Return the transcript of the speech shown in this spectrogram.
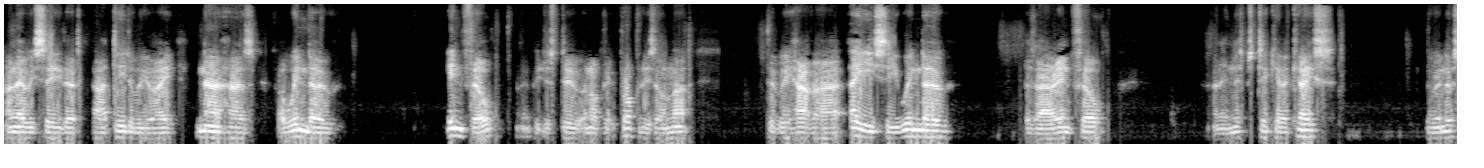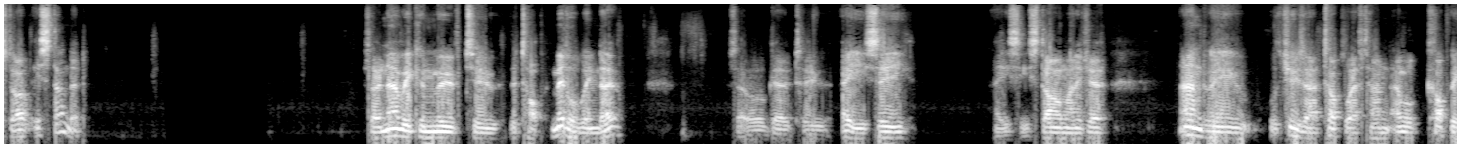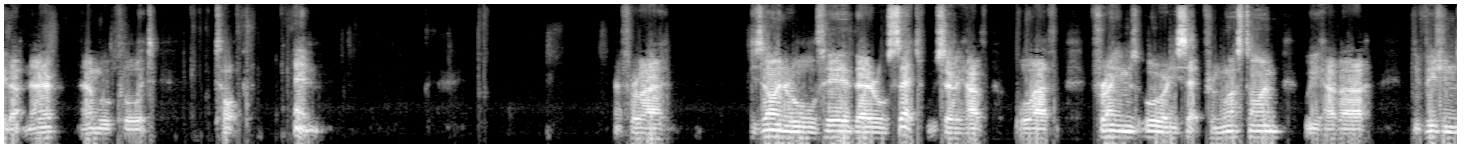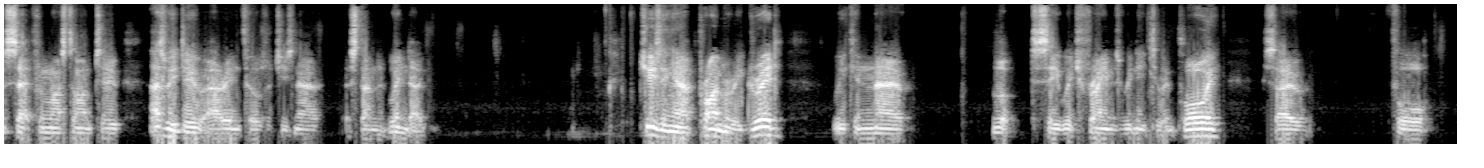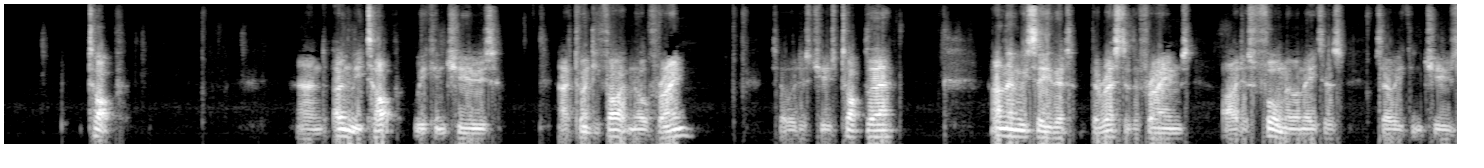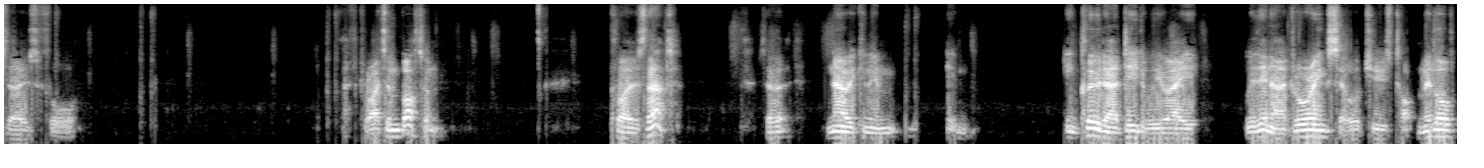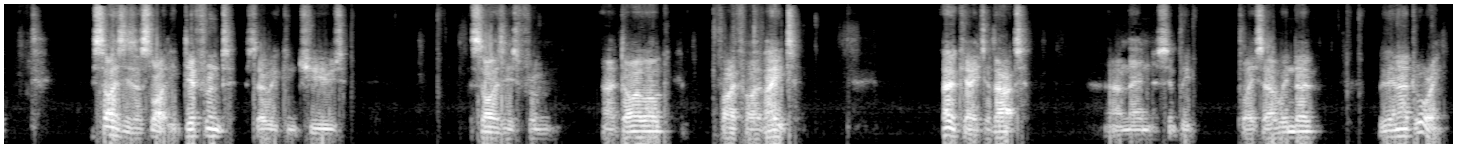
and there we see that our DWA now has a window infill, if we just do an object properties on that, that we have our AEC window as our infill and in this particular case the window style is standard. So now we can move to the top middle window. So we'll go to AEC, AEC Style Manager, and we will choose our top left hand and we'll copy that now and we'll call it top M. And for our design rules here, they're all set. So we have all our frames already set from last time. We have our divisions set from last time too, as we do our infills, which is now a standard window. Choosing our primary grid, we can now look to see which frames we need to employ. So for top and only top, we can choose our 25mm frame. So we'll just choose top there. And then we see that the rest of the frames are just 4 millimeters, so we can choose those for left, right and bottom. Close that. So now we can in, in, include our DWA within our drawing, so we'll choose top middle. Sizes are slightly different, so we can choose sizes from our dialog 558. OK to that, and then simply place our window within our drawing.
